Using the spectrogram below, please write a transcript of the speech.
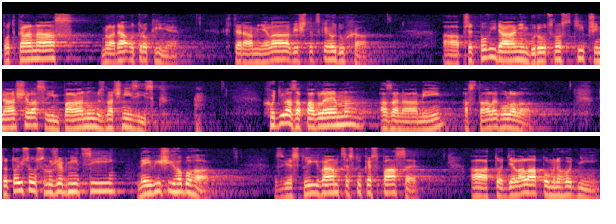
potkala nás mladá otrokyně, která měla věšteckého ducha a předpovídáním budoucnosti přinášela svým pánům značný zisk – Chodila za Pavlem a za námi a stále volala. Toto jsou služebníci nejvyššího Boha. Zvěstují vám cestu ke spáse. A to dělala po mnoho dní.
